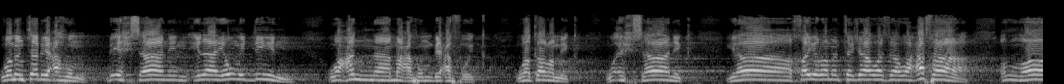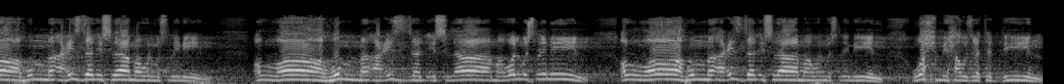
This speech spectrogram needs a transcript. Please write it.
ومن تبعهم بإحسان إلى يوم الدين وعنا معهم بعفوك. وكرمك وإحسانك. يا خير من تجاوز وعفا. اللهم أعز الإسلام والمسلمين. اللهم أعز الإسلام والمسلمين. اللهم أعز الإسلام والمسلمين. واحم حوزة الدين.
